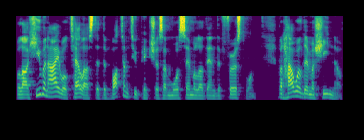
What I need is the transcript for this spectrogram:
Well, our human eye will tell us that the bottom two pictures are more similar than the first one. But how will the machine know?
